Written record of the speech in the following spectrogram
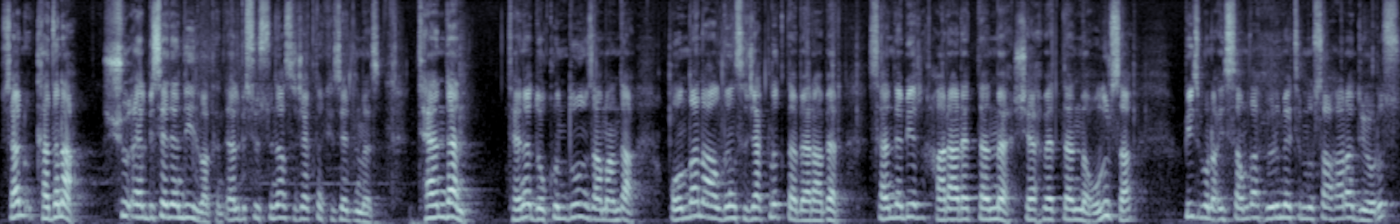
Sen kadına şu elbiseden değil bakın elbise üstünden sıcaklık hissedilmez. Tenden tene dokunduğun zamanda ondan aldığın sıcaklıkla beraber sende bir hararetlenme, şehvetlenme olursa biz buna İslam'da hürmeti musahara diyoruz.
